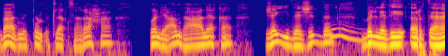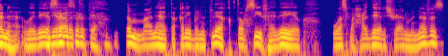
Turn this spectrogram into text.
بعد ما يتم إطلاق سراحها واللي عندها علاقة جيدة جدا بالذي ارتهنها. راهي صارت تم معناها تقريبا إطلاق التوصيف هذايا وأصبح دارج في علم النفس.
